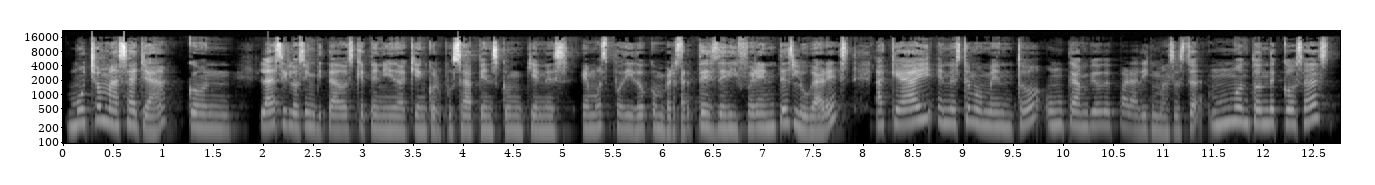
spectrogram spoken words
mucho más allá con las y los invitados que he tenido aquí en Corpus Sapiens, con quienes hemos podido conversar desde diferentes lugares, a que hay en este momento un cambio de paradigmas, un montón de cosas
